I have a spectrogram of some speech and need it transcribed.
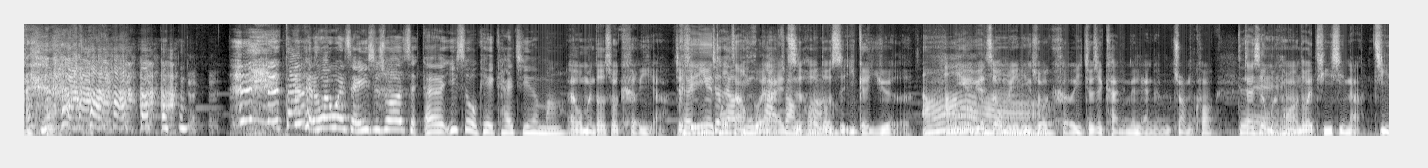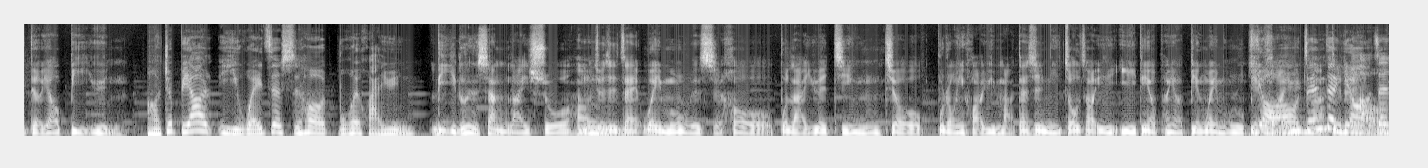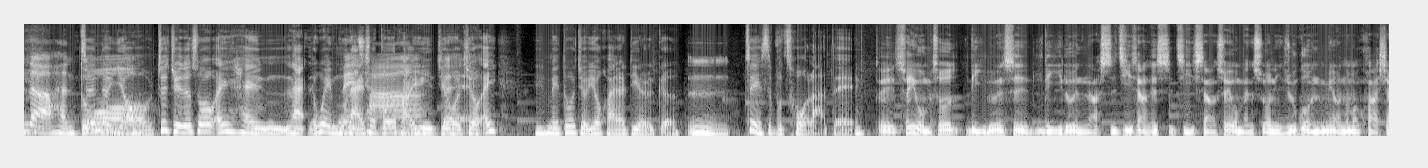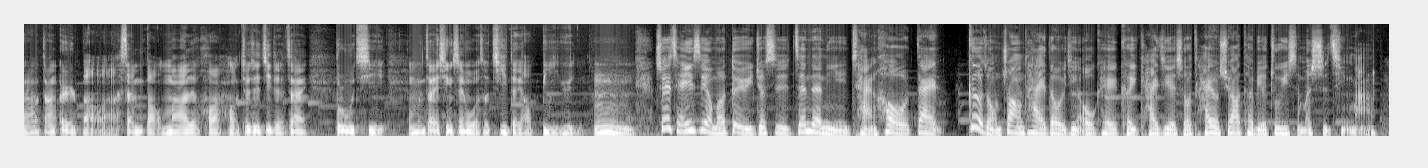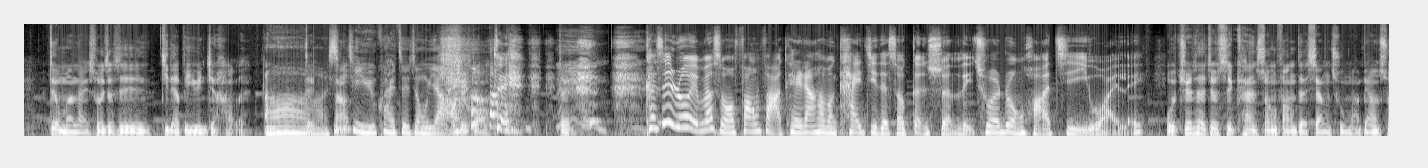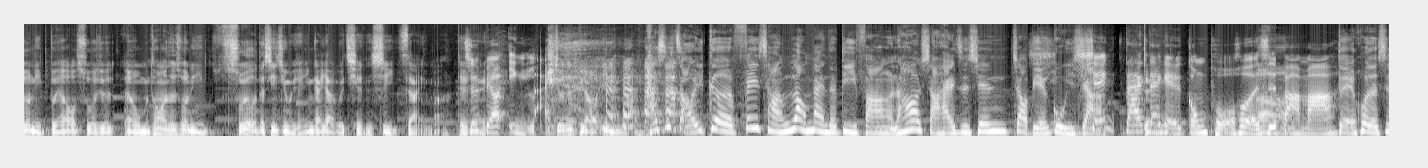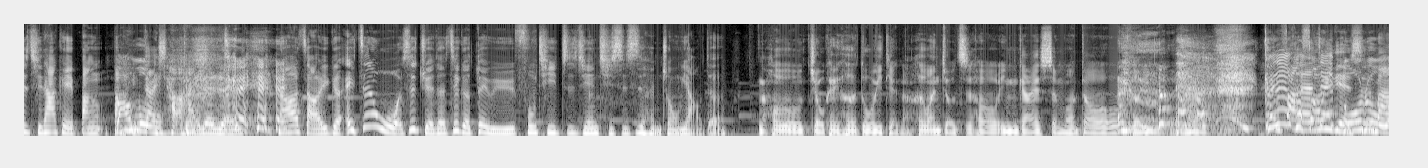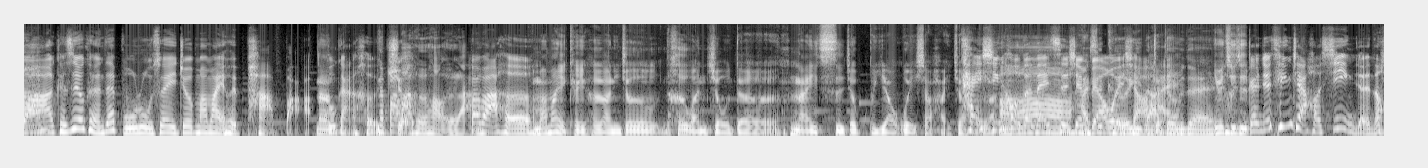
大家可能会问陈医师说：“呃，医师，我可以开机了吗？”哎，我们都说可以啊，就是因为通常回来之后都是一个月了，一个月之后我们一定说可以，就是看你们两个人的状况。但是我们通常都会提醒啊，记得要避孕哦，就不要以为这时候不会怀孕。理论上来说，哈，就是在喂母乳的时候不来月经就不容易怀孕嘛。但是你周遭一一定有朋友边喂母乳边怀孕嘛？真的有，真的很多，真的有，就觉得说，哎，很奶喂母奶的时候不会怀孕，结果就哎。哎，没多久又怀了第二个，嗯，这也是不错啦，对对，所以我们说理论是理论呐，实际上是实际上，所以我们说你如果没有那么快想要当二宝啊、三宝妈的话，哈，就是记得在哺乳期，我们在性生活的时候记得要避孕。嗯，所以陈医师有没有对于就是真的你产后在各种状态都已经 OK 可以开机的时候，还有需要特别注意什么事情吗？对我们来说，就是记得避孕就好了啊！对，心情愉快最重要。是的，对 对。可是，如果有没有什么方法可以让他们开机的时候更顺利？除了润滑剂以外嘞？我觉得就是看双方的相处嘛。比方说，你不要说，就呃，我们通常是说，你所有的性行为前应该要有个前戏在嘛，对不对？就是不要硬来，就是不要硬来，还是找一个非常浪漫的地方，然后小孩子先叫别人顾一下，先带带给公婆或者是爸妈，对，或者是其他可以帮保姆带小孩的人，然后找一个，哎，真的我。是觉得这个对于夫妻之间其实是很重要的。然后酒可以喝多一点呢，喝完酒之后应该什么都可以了。哺乳啊，可是有可能在哺乳，所以就妈妈也会怕吧，不敢喝酒。那爸爸喝好了啦，爸爸喝，妈妈也可以喝啊。你就喝完酒的那一次就不要喂小孩就好了。开心后的那一次先不要喂小孩，对不对？因为其实感觉听起来好吸引人哦。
